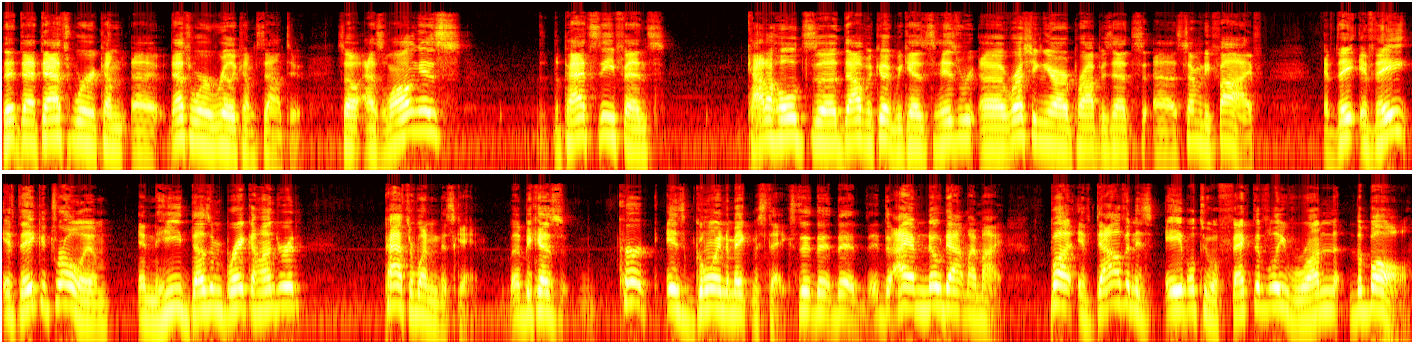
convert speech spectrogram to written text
That that that's where it comes. Uh, that's where it really comes down to. So as long as the Pats defense kind of holds uh, Dalvin Cook because his uh, rushing yard prop is at uh, 75. If they if they if they control him and he doesn't break 100, Pats are winning this game uh, because Kirk is going to make mistakes. The, the, the, I have no doubt in my mind. But if Dalvin is able to effectively run the ball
